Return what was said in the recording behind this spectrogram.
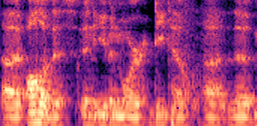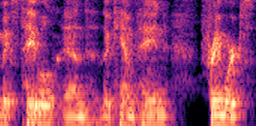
uh, all of this in even more detail uh, the mixed table and the campaign frameworks.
